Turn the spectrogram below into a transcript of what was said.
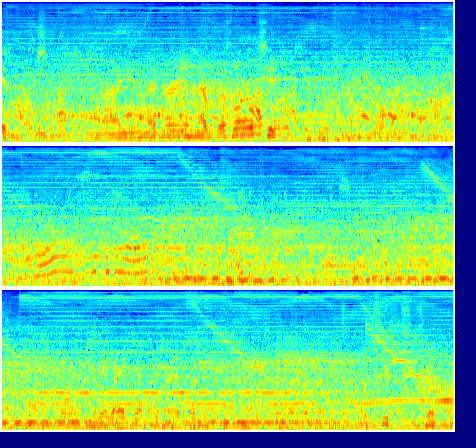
it, uh, you never, you never lose it. Yeah, where is it? Where is it? Secret.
